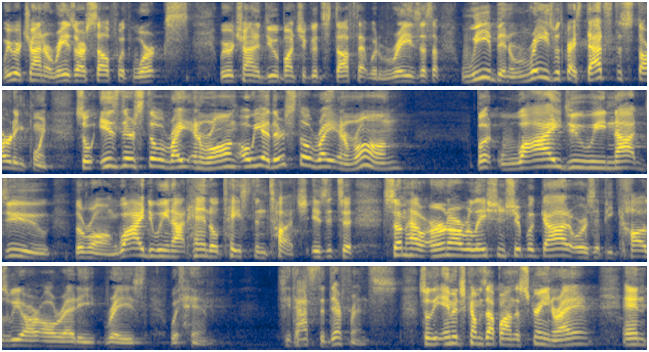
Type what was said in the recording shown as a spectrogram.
We were trying to raise ourselves with works. We were trying to do a bunch of good stuff that would raise us up. We've been raised with Christ. That's the starting point. So, is there still right and wrong? Oh, yeah, there's still right and wrong. But why do we not do the wrong? Why do we not handle taste and touch? Is it to somehow earn our relationship with God, or is it because we are already raised with Him? See, that's the difference. So the image comes up on the screen, right? And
